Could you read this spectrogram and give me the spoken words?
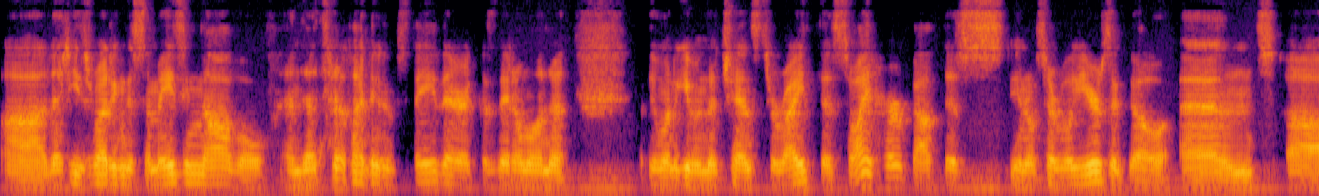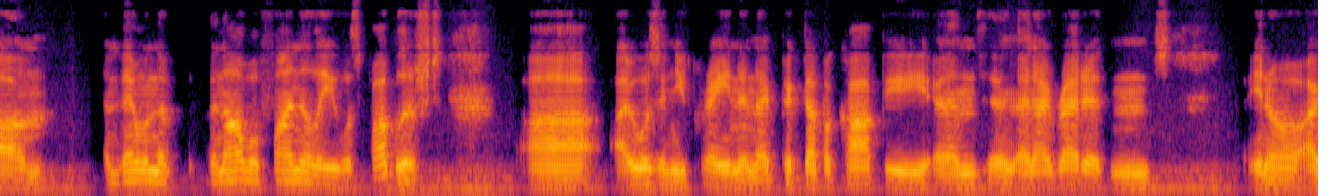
uh, that he's writing this amazing novel and that they're letting him stay there because they don't want to they want to give him the chance to write this. So i heard about this you know several years ago and um, and then when the, the novel finally was published uh, i was in ukraine and i picked up a copy and, and and i read it and you know i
